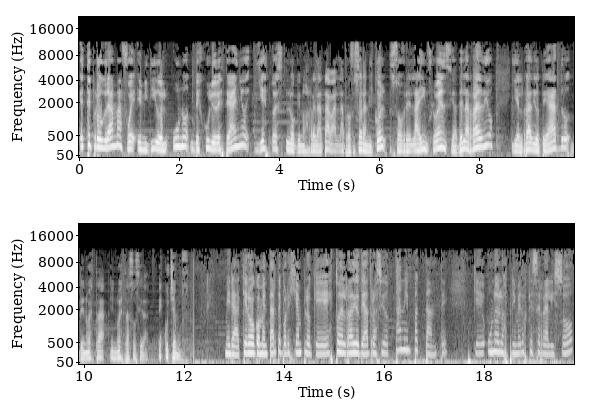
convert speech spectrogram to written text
Este programa fue emitido el 1 de julio de este año y esto es lo que nos relataba la profesora Nicole sobre la influencia de la radio y el radioteatro de nuestra, en nuestra sociedad. Escuchemos. Mira, quiero comentarte, por ejemplo, que esto del radioteatro ha sido tan impactante que uno de los primeros que se realizó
